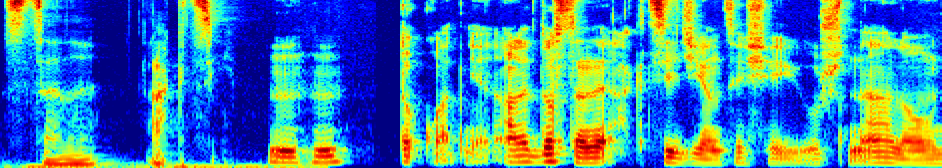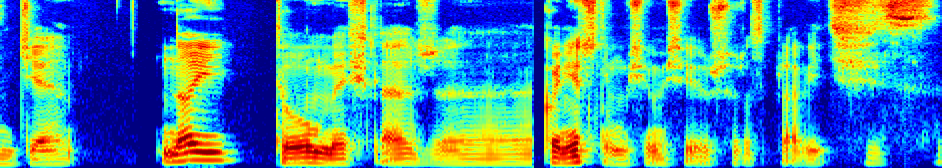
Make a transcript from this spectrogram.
sceny akcji. Mhm. Dokładnie, ale do sceny akcji dziejącej się już na lądzie. No i tu myślę, że koniecznie musimy się już rozprawić z y,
